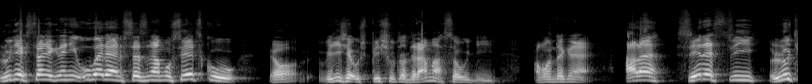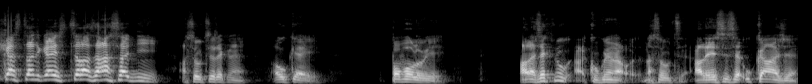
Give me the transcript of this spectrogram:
Luděk Staněk není uveden v seznamu svědků. Jo, vidíš, že už píšu to drama soudní. A on řekne, ale svědectví Luďka Staňka je zcela zásadní. A soudce řekne, OK, povoluji. Ale řeknu, a koukne na, na soudce, ale jestli se ukáže,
